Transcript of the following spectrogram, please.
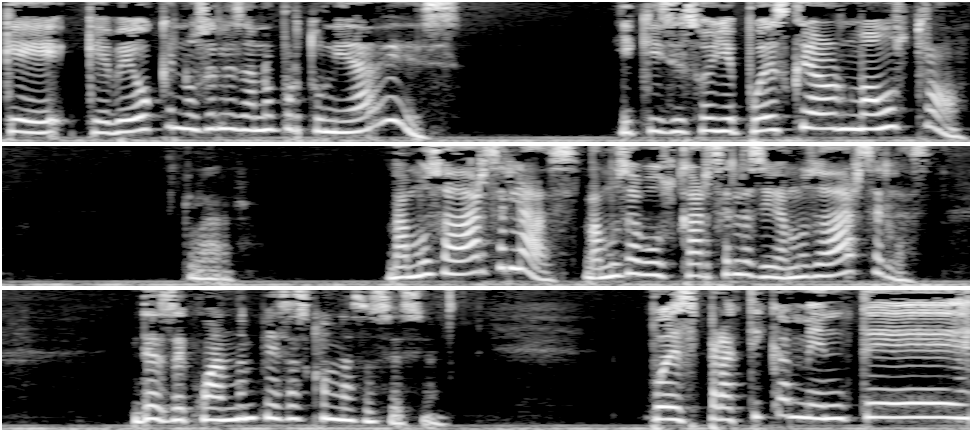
que, que veo que no se les dan oportunidades. Y que dices, oye, puedes crear un monstruo. Claro. Vamos a dárselas, vamos a buscárselas y vamos a dárselas. ¿Desde cuándo empiezas con la asociación? Pues prácticamente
